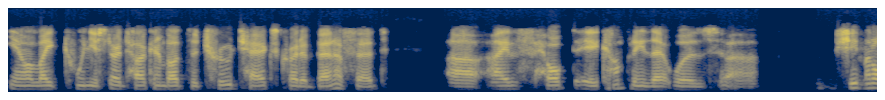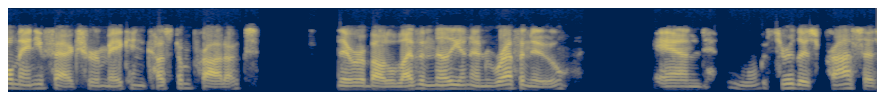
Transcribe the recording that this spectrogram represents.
you know, like when you start talking about the true tax credit benefit, uh, I've helped a company that was uh, sheet metal manufacturer making custom products. They were about 11 million in revenue, and through this process,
